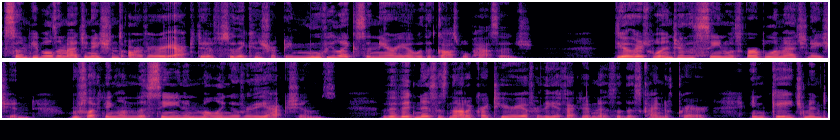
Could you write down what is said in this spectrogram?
Some people's imaginations are very active, so they construct a movie like scenario with a gospel passage. The others will enter the scene with verbal imagination, reflecting on the scene and mulling over the actions. Vividness is not a criteria for the effectiveness of this kind of prayer. Engagement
